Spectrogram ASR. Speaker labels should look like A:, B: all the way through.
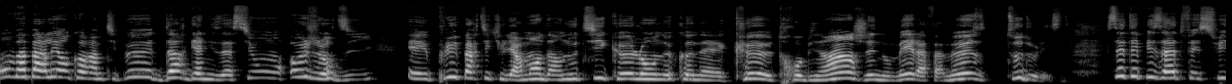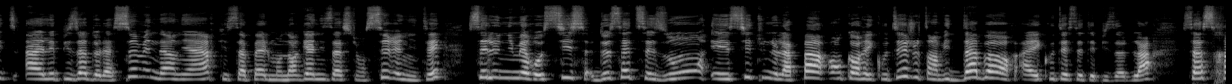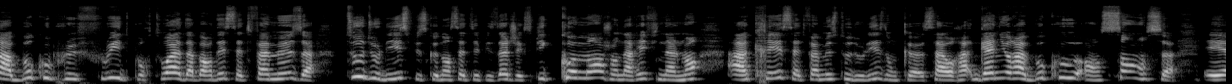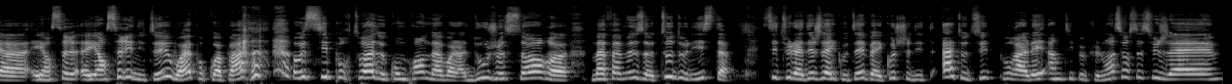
A: On va parler encore un petit peu d'organisation aujourd'hui et plus particulièrement d'un outil que l'on ne connaît que trop bien, j'ai nommé la fameuse to-do list. Cet épisode fait suite à l'épisode de la semaine dernière qui s'appelle Mon organisation sérénité. C'est le numéro 6 de cette saison et si tu ne l'as pas encore écouté, je t'invite d'abord à écouter cet épisode-là. Ça sera beaucoup plus fluide pour toi d'aborder cette fameuse to-do list puisque dans cet épisode j'explique comment j'en arrive finalement à créer cette fameuse to-do list. Donc euh, ça aura gagnera beaucoup en sens et, euh, et, en, sérénité. Ouais pourquoi pas. Aussi pour toi de comprendre bah voilà d'où je sors euh, ma fameuse to-do list. Si tu l'as déjà écouté bah écoute je te dis à tout de suite pour aller un petit peu plus loin sur ce sujet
